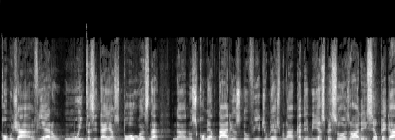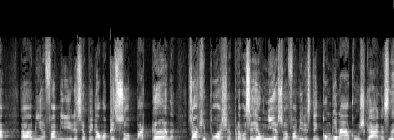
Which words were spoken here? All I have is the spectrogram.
como já vieram muitas ideias boas, né? Na, nos comentários do vídeo mesmo na academia, as pessoas, olha, e se eu pegar a minha família, se eu pegar uma pessoa bacana, Só que, poxa, para você reunir a sua família, você tem que combinar com os caras, né?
